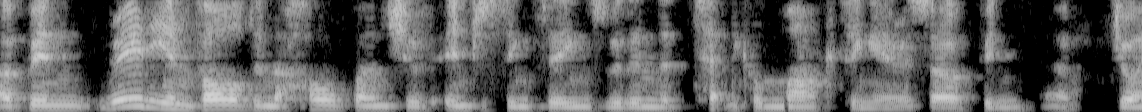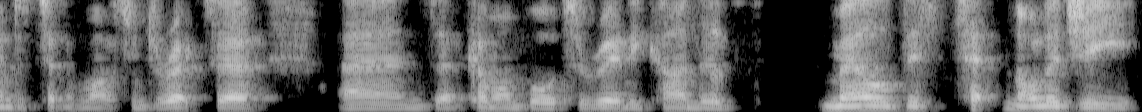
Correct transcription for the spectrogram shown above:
I've been really involved in a whole bunch of interesting things within the technical marketing area. So I've been joined as technical marketing director and uh, come on board to really kind of meld this technology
